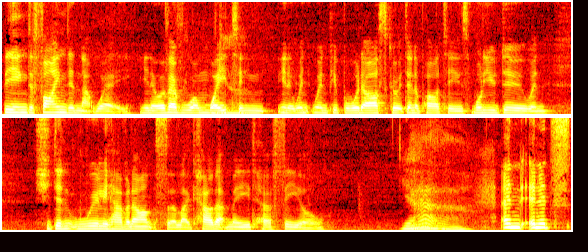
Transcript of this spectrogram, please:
being defined in that way. You know, of everyone waiting. Yeah. You know, when when people would ask her at dinner parties, "What do you do?" and she didn't really have an answer, like how that made her feel. Yeah. yeah. And and it's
